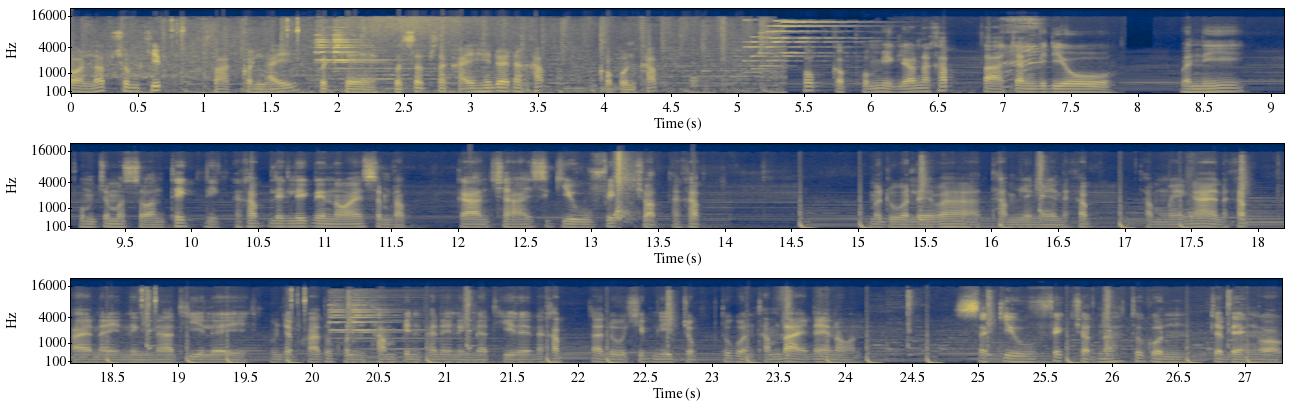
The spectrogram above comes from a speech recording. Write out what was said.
ก่อนรับชมคลิปฝากกดไลค์ กดแชร์ กด Subscribe ให้ด้วยนะครับ ขอบคุณครับ พบกับผมอีกแล้วนะครับ ตาจันวิดีโอ วันนี้ผมจะมาสอนเทคนิคนะครับ เล็กๆ น้อยๆสำหรับการใช้สกิลฟิกช็อตนะครับ มาดูกันเลยว่าทำยังไงนะครับทำง่ายๆนะครับ ภายใน 1 นาทีเลย ผมจะพาทุกคนทำเป็นภายใน 1 นาทีเลยนะครับ ถ้าดูคลิปนี้จบทุกคนทำได้แน่นอนสกิลฟิกช็อตนะทุกคนจะแบ่งออก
